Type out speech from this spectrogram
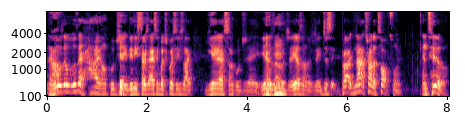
Like, what, was that, what was that? Hi, Uncle Jay. then he starts asking a bunch of questions. He's like, "Yes, Uncle Jay. Yes, Mhm. Uncle Jay. Yes, Uncle Jay." Just probably not trying to talk to him until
